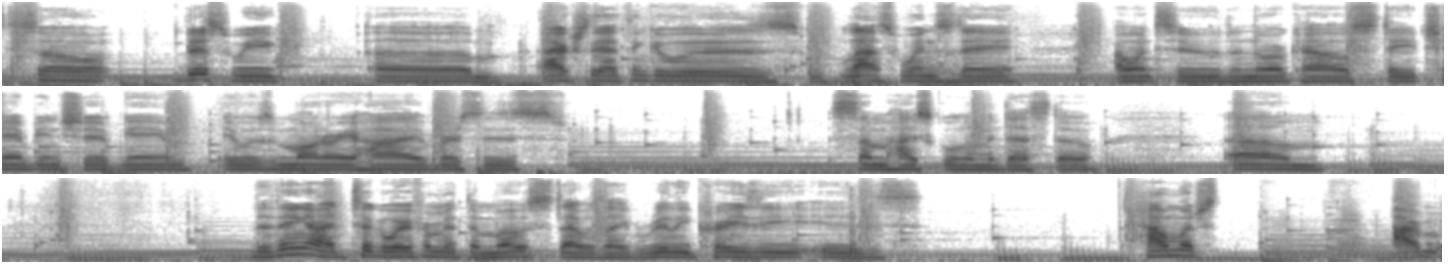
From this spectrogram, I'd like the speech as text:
So this week, um, actually, I think it was last Wednesday. I went to the NorCal State Championship game. It was Monterey High versus some high school in Modesto. Um, the thing I took away from it the most that was like really crazy is how much I'm,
